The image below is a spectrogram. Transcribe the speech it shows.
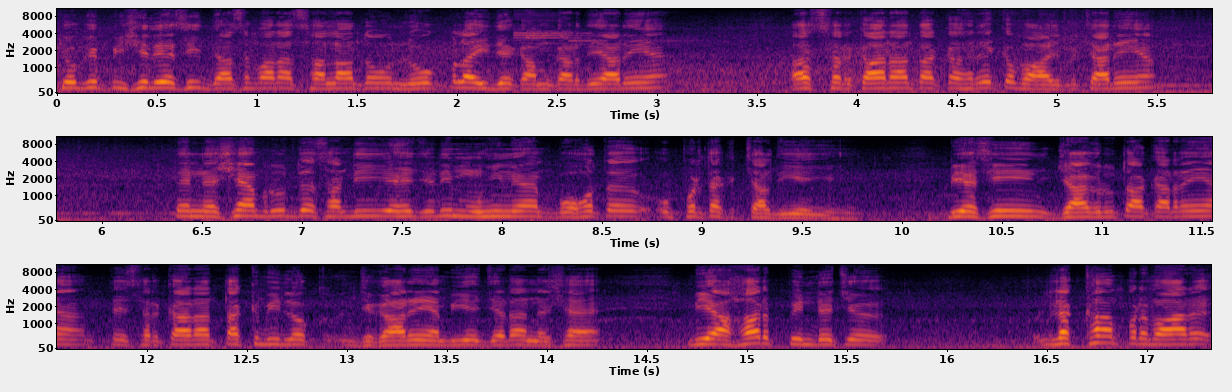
ਕਿਉਂਕਿ ਪਿਛਲੇ ਅਸੀਂ 10-12 ਸਾਲਾਂ ਤੋਂ ਲੋਕ ਭਲਾਈ ਦੇ ਕੰਮ ਕਰਦੇ ਆ ਰਹੇ ਆ। ਆ ਸਰਕਾਰਾਂ ਤੱਕ ਹਰ ਇੱਕ ਆਵਾਜ਼ ਪਹੁੰਚਾ ਰਹੇ ਆ। ਤੇ ਨਸ਼ਿਆਂ ਵਿਰੁੱਧ ਸਾਡੀ ਇਹ ਜਿਹੜੀ ਮੁਹਿੰਮ ਹੈ, ਬਹੁਤ ਉੱਪਰ ਤੱਕ ਚੱਲਦੀ ਹੈ ਜੀ ਇਹ। ਵੀ ਅਸੀਂ ਜਾਗਰੂਕਤਾ ਕਰ ਰਹੇ ਆ ਤੇ ਸਰਕਾਰਾਂ ਤੱਕ ਵੀ ਲੋਕ ਜਗਾ ਰਹੇ ਆ ਵੀ ਇਹ ਜਿਹੜਾ ਨਸ਼ਾ ਹੈ, ਵੀ ਆ ਹਰ ਪਿੰਡ 'ਚ ਲੱਖਾਂ ਪਰਿਵਾਰ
